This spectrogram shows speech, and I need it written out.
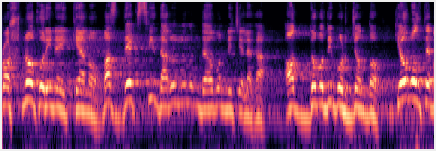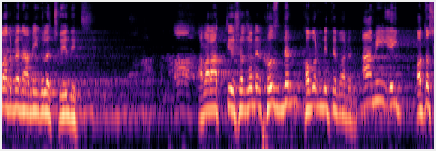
প্রশ্ন করি নাই কেন? বাস দেখছি দারুল উলুম দেওবন্দ নিচে লেখা, অদ্যবধি পর্যন্ত। কেউ বলতে পারবে না আমি এগুলো ছুঁয়ে দেখছি আমার আত্মীয় স্বজনের খোঁজ দেন খবর নিতে পারেন। আমি এই, অথচ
